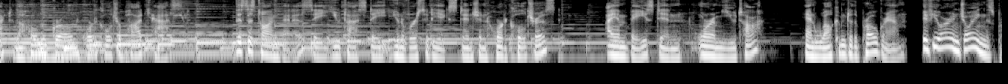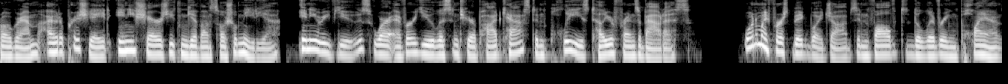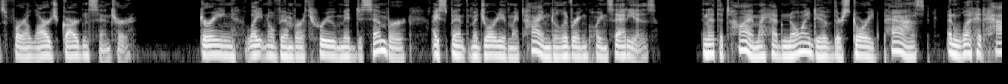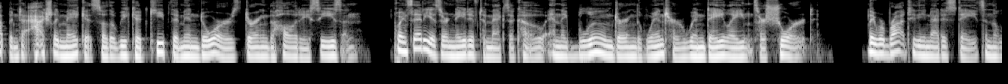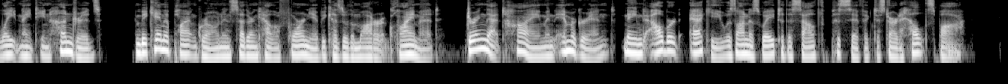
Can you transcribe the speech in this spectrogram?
back to the Homegrown Horticulture Podcast. This is Taun Beddes, a Utah State University Extension horticulturist. I am based in Orem, Utah, and welcome to the program. If you are enjoying this program, I would appreciate any shares you can give on social media, any reviews wherever you listen to your podcast, and please tell your friends about us. One of my first big boy jobs involved delivering plants for a large garden center during late November through mid December, I spent the majority of my time delivering poinsettias. And at the time, I had no idea of their storied past and what had happened to actually make it so that we could keep them indoors during the holiday season. Poinsettias are native to Mexico and they bloom during the winter when day lengths are short. They were brought to the United States in the late 1900s and became a plant grown in Southern California because of the moderate climate. During that time, an immigrant named Albert Ecke was on his way to the South Pacific to start a health spa.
